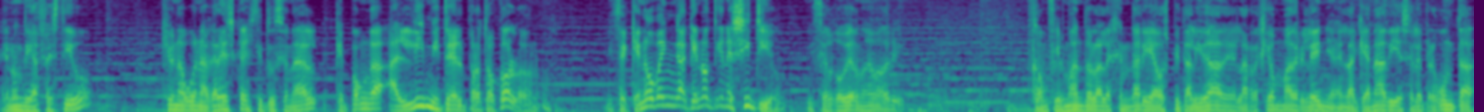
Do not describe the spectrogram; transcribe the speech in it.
en un día festivo que una buena gresca institucional que ponga al límite el protocolo. Dice que no venga, que no tiene sitio, dice el gobierno de Madrid confirmando la legendaria hospitalidad de la región madrileña en la que a nadie se le pregunta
